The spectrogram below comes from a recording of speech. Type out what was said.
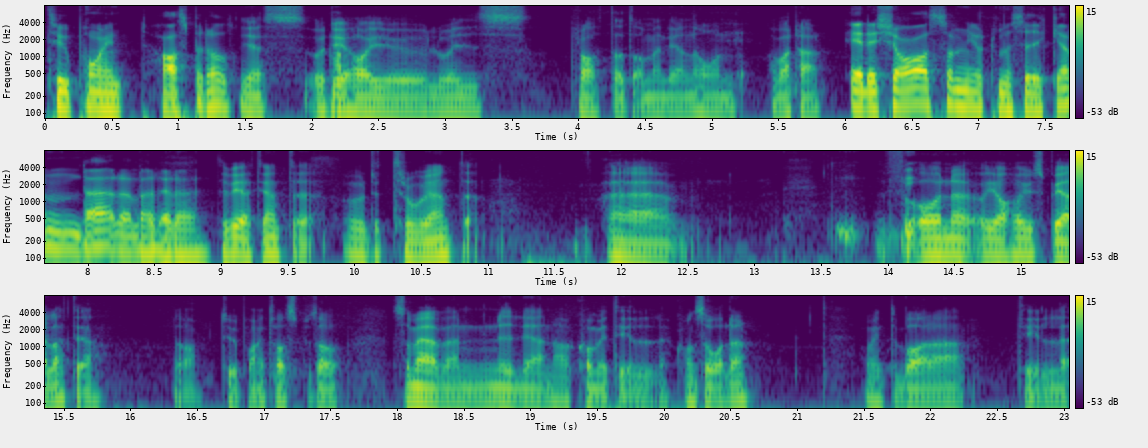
Two Point Hospital. Yes, och det Ja. har ju Louise pratat om en del när hon har varit här. Är det Shaw som gjort musiken där eller är det? Det vet jag inte och det tror jag inte. Eh, för, och, när, och jag har ju spelat det. Då, Two Point Hospital. Som även nyligen har kommit till konsoler. Och inte bara till eh,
